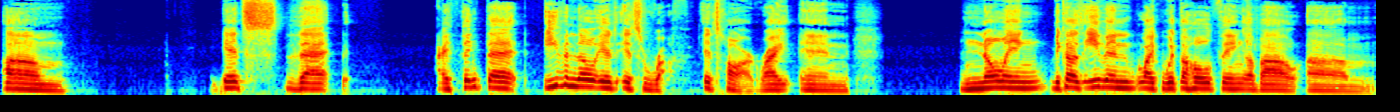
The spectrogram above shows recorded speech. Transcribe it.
Um it's that I think that even though it, it's rough, it's hard, right? And knowing because even like with the whole thing about um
